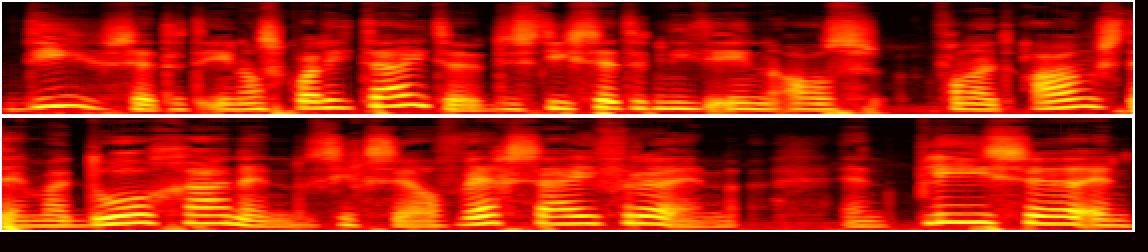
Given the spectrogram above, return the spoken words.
die zet het in als kwaliteiten. Dus die zet het niet in als vanuit angst en maar doorgaan en zichzelf wegcijferen en, en pleasen. En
